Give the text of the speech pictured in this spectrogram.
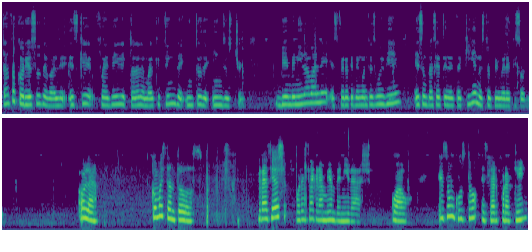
dato curioso de Vale es que fue directora de marketing de Into the Industry. Bienvenida Vale, espero que te encuentres muy bien. Es un placer tenerte aquí en nuestro primer episodio. Hola, ¿cómo están todos? Gracias por esa gran bienvenida, Ash. Wow, es un gusto estar por aquí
